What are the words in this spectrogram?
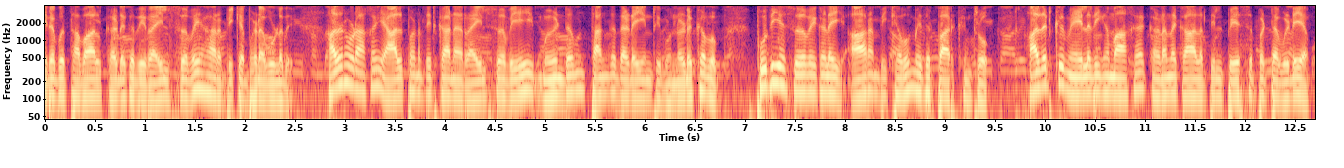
இரவு தபால் கடுகதி ரயில் சேவை ஆரம்பிக்கப்பட உள்ளது அதனூடாக யாழ்ப்பாணத்திற்கான ரயில் சேவையை மீண்டும் தங்கு தடையின்றி முன்னெடுக்கவும் புதிய சேவைகளை ஆரம்பிக்கவும் எதிர்பார்க்கின்றோம் அதற்கு மேலதிகமாக கடந்த காலத்தில் பேசப்பட்ட விடயம்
